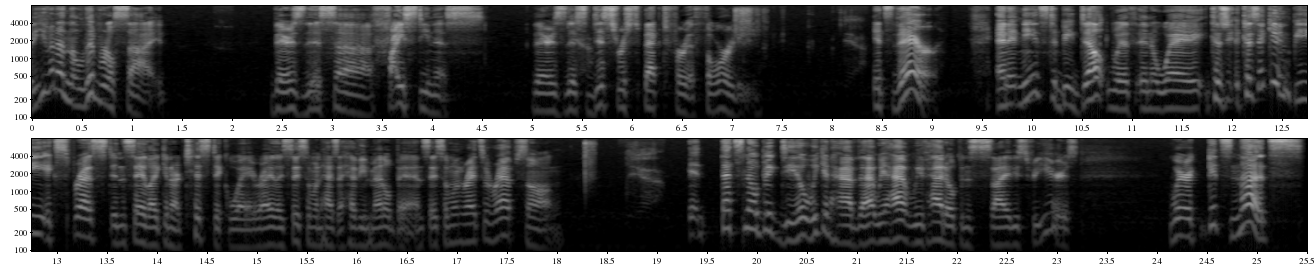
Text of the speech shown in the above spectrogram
but even on the liberal side, there's this uh, feistiness. There's this disrespect for authority. It's there. And it needs to be dealt with in a way, because it can be expressed in, say, like an artistic way, right? Like, say someone has a heavy metal band, say someone writes a rap song. Yeah. It, that's no big deal. We can have that. We have we've had open societies for years. Where it gets nuts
